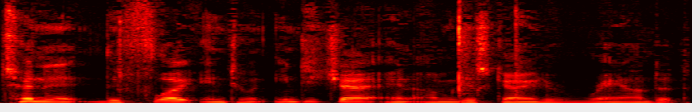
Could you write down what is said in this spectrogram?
turn it, the float into an integer and I'm just going to round it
